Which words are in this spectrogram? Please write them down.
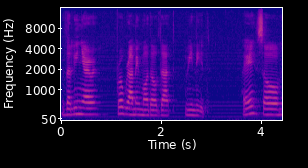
the linear programming model that we need. Okay so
